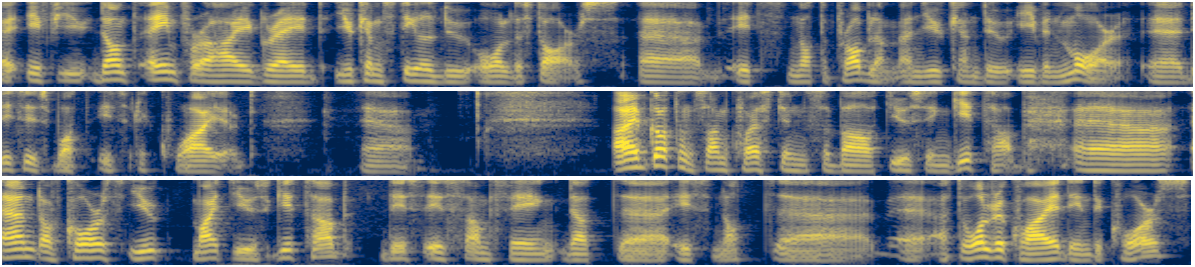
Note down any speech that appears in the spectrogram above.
uh, if you don't aim for a higher grade, you can still do all the stars. Uh, it's not a problem and you can do even more. Uh, this is what is required. Uh, I've gotten some questions about using GitHub uh, and of course you might use GitHub. This is something that uh, is not at all required in the course.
